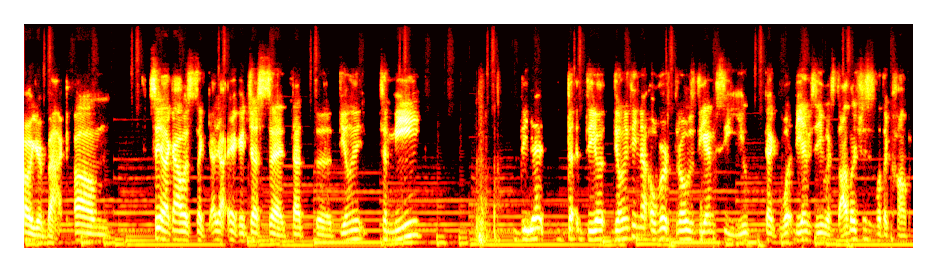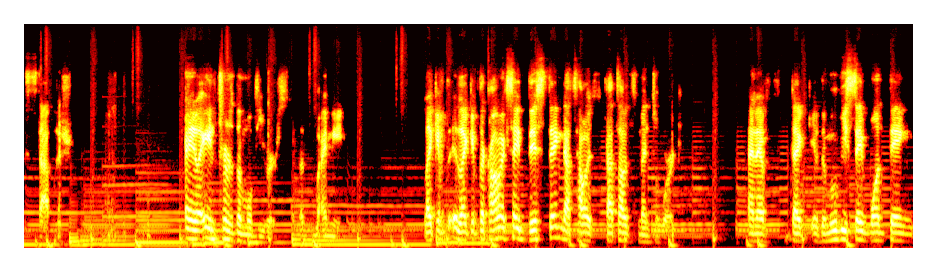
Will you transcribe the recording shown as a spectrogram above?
Oh, you're back. Um, so yeah, like I was like, I, like I just said that the the only to me, the the, the only thing that overthrows the MCU, like what the MCU establishes, is what the comics establish. Like, in terms of the multiverse, that's what I mean. Like if like if the comics say this thing, that's how it that's how it's meant to work. And if like if the movies say one thing,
